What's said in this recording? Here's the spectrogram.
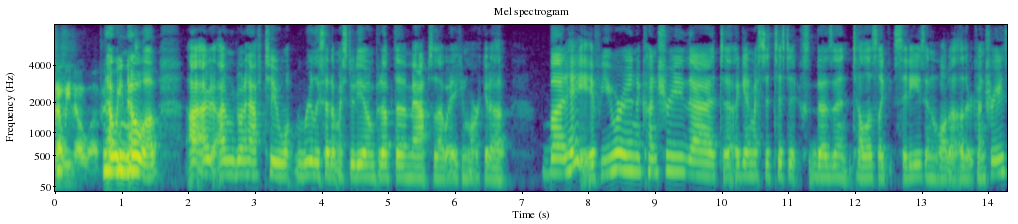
that we know of. that we know of, I, I, I'm going to have to really set up my studio and put up the map so that way I can mark it up. But hey, if you are in a country that, uh, again, my statistics doesn't tell us like cities in a lot of other countries,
